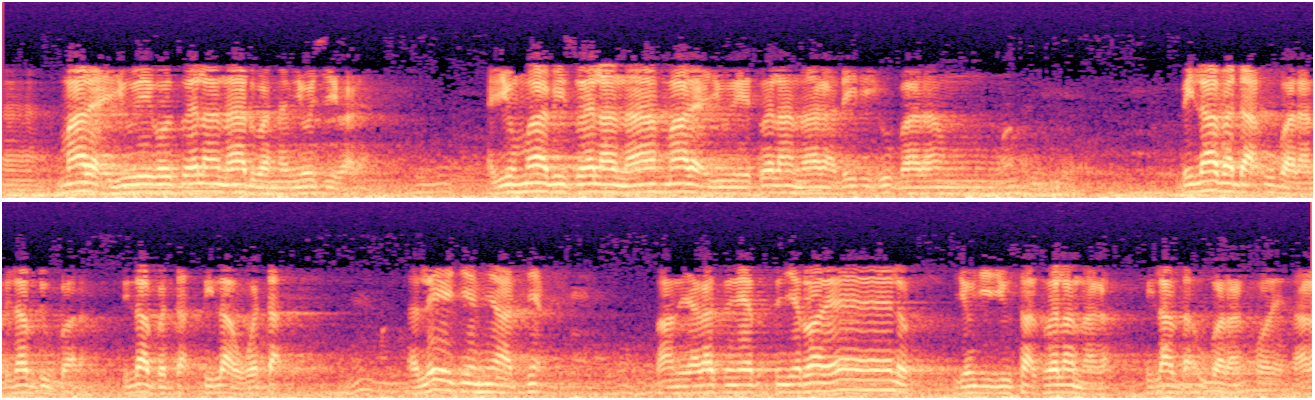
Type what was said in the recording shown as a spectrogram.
အဲမှားတဲ့အယူတွေကိုဆွဲလန်းတာသူကနှမျိုးရှိပါတယ် အယူမှားပြီးဆွဲလန်းတာမှားတဲ့အယူတွေဆွဲလန်းတာကဒိဋ္ဌိဥပါရံသီလဗတ္တဥပါဒံသီလဗတ္တုပါဒံသီလဗတ္တသီလဝတ္တအလေးအကျင့်များဖြင့်သံဃာကစင်ကြယ်စင်ကြယ်သွားတယ်လို့ယုံကြည်ယူဆဆွဲလန်းတာကသီလဗတ္တဥပါဒံခေါ်တယ်ဒါက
